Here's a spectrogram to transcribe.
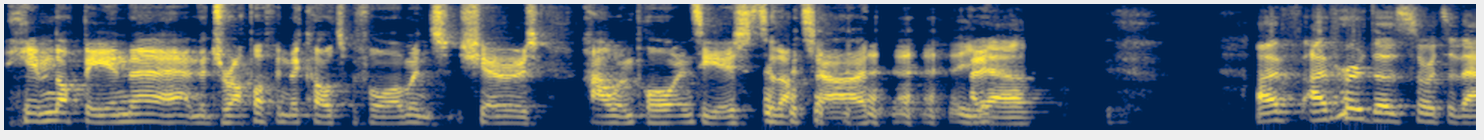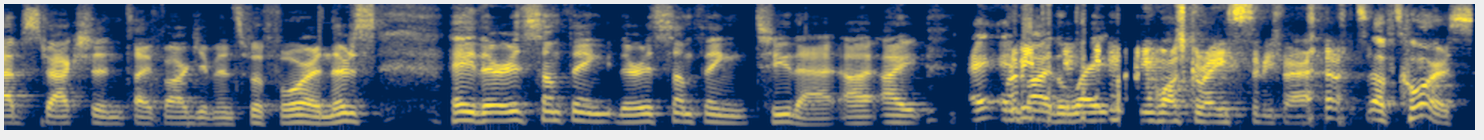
him not being there and the drop off in the Colts performance shows how important he is to that side. yeah. I've I've heard those sorts of abstraction type arguments before, and there's, hey, there is something there is something to that. I, I and I mean, by the way, he was great to be fair. of course,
